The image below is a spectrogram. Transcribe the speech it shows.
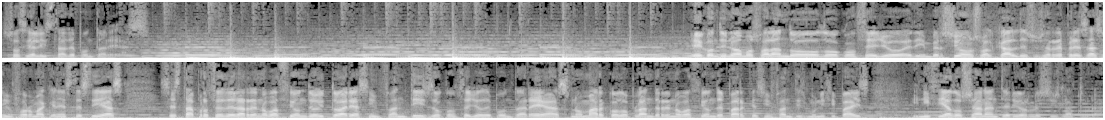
Socialista de Pontareas. E continuamos falando do Concello e de Inversións. O alcalde Xosé Represas informa que nestes días se está a proceder a renovación de oito áreas infantís do Concello de Pontareas no marco do Plan de Renovación de Parques Infantís Municipais iniciado xa na anterior legislatura.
